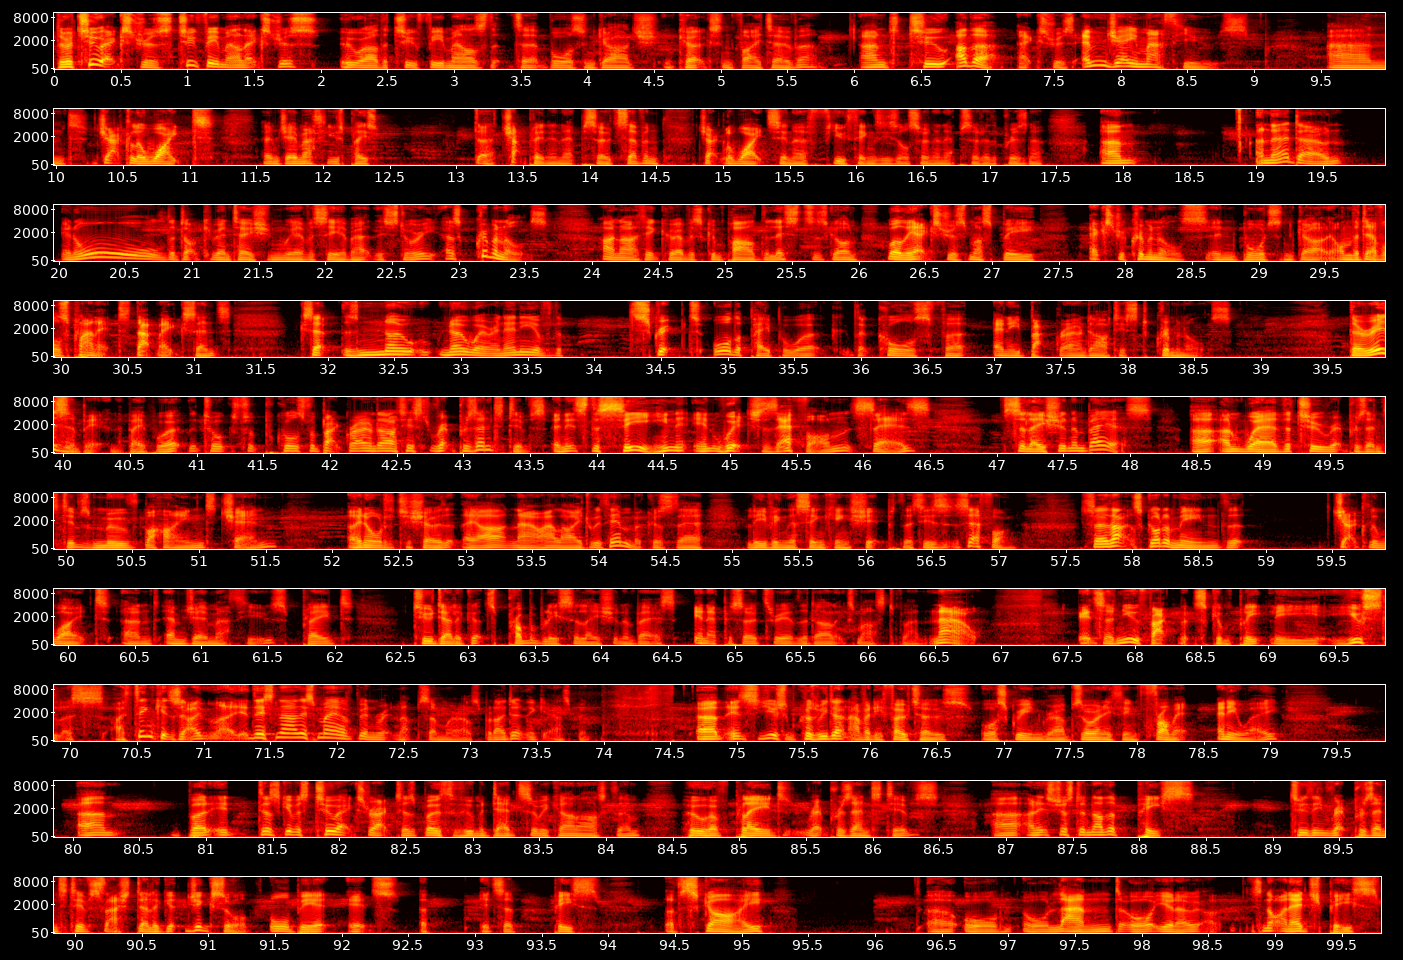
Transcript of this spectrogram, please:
There are two extras, two female extras, who are the two females that uh, Bors and Garge and Kirksen fight over, and two other extras, MJ Matthews and Jack Le White. MJ Matthews plays uh, Chaplin in episode seven. Jack Le White's in a few things. He's also in an episode of The Prisoner. Um, and they're down in all the documentation we ever see about this story as criminals. And I think whoever's compiled the lists has gone, well, the extras must be extra criminals in Boards and on the Devil's Planet. That makes sense. Except there's no nowhere in any of the script or the paperwork that calls for any background artist criminals. There is a bit in the paperwork that talks for, calls for background artist representatives, and it's the scene in which Zephon says Celation and Beaus, uh, and where the two representatives move behind Chen in order to show that they are now allied with him because they're leaving the sinking ship that is Zephon. So that's got to mean that Jack Le White and MJ Matthews played two delegates, probably Celation and Beaus, in episode three of the Daleks Master Plan. Now, it's a new fact that's completely useless. I think it's I, this now. This may have been written up somewhere else, but I don't think it has been. Um, it's usually because we don't have any photos or screen grabs or anything from it anyway. Um, but it does give us two extra actors, both of whom are dead, so we can't ask them, who have played representatives, uh, and it's just another piece to the representative slash delegate jigsaw, albeit it's a it's a piece of sky uh, or or land or you know it's not an edge piece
